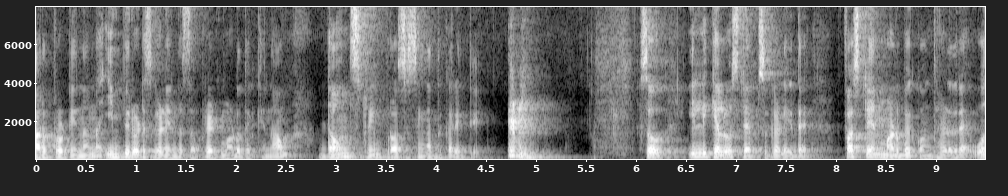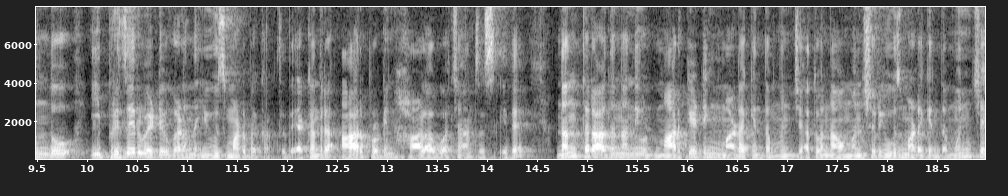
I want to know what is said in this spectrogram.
ಆರ್ ಪ್ರೋಟೀನನ್ನು ಇಂಪ್ಯೂರಿಟೀಸ್ಗಳಿಂದ ಸಪ್ರೇಟ್ ಮಾಡೋದಕ್ಕೆ ನಾವು ಡೌನ್ ಸ್ಟ್ರೀಮ್ ಪ್ರಾಸೆಸಿಂಗ್ ಅಂತ ಕರಿತೀವಿ. ಸೊ ಇಲ್ಲಿ ಕೆಲವು ಸ್ಟೆಪ್ಸ್ಗಳಿದೆ ಫಸ್ಟ್ ಏನು ಮಾಡಬೇಕು ಅಂತ ಹೇಳಿದ್ರೆ ಒಂದು ಈ ಪ್ರಿಸರ್ವೇಟಿವ್ಗಳನ್ನು ಯೂಸ್ ಮಾಡಬೇಕಾಗ್ತದೆ. ಯಾಕಂದರೆ ಆರ್ ಪ್ರೋಟೀನ್ ಹಾಳಾಗುವ ಚಾನ್ಸಸ್ ಇದೆ. ನಂತರ ಅದನ್ನು ನೀವು ಮಾರ್ಕೆಟಿಂಗ್ ಮಾಡೋಕ್ಕಿಂತ ಮುಂಚೆ ಅಥವಾ ನಾವು ಮನುಷ್ಯರು ಯೂಸ್ ಮಾಡೋಕ್ಕಿಂತ ಮುಂಚೆ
